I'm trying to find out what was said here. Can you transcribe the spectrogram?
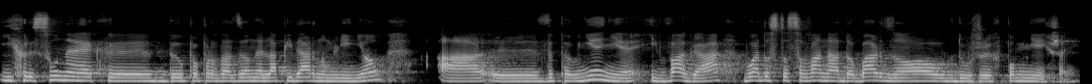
Ich rysunek e, był poprowadzony lapidarną linią, a y, wypełnienie i waga była dostosowana do bardzo dużych pomniejszeń.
